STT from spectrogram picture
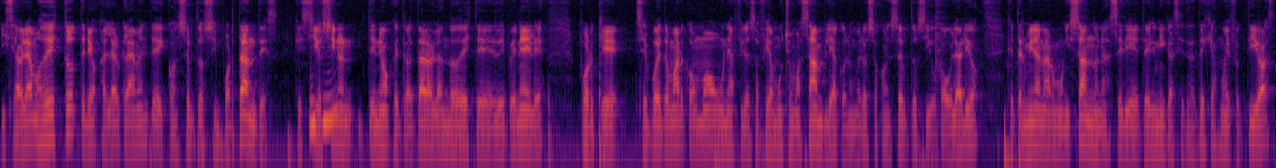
Y si hablamos de esto, tenemos que hablar claramente de conceptos importantes que sí o sí no tenemos que tratar hablando de este de PNL, porque se puede tomar como una filosofía mucho más amplia, con numerosos conceptos y vocabulario, que terminan armonizando una serie de técnicas y estrategias muy efectivas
